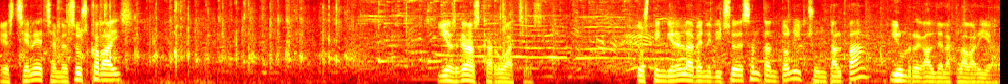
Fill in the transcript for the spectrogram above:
Els xenets amb els seus cavalls i els grans carruatges. Tots tingueren la benedicció de Sant Antoni junt al pa i un regal de la clavaria.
